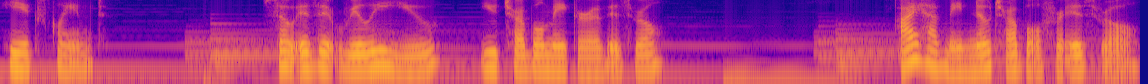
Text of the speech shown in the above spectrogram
he exclaimed, So is it really you, you troublemaker of Israel? I have made no trouble for Israel,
